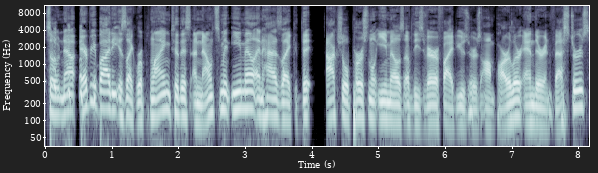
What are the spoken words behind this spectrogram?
So now everybody is like replying to this announcement email and has like the actual personal emails of these verified users on Parler and their investors,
